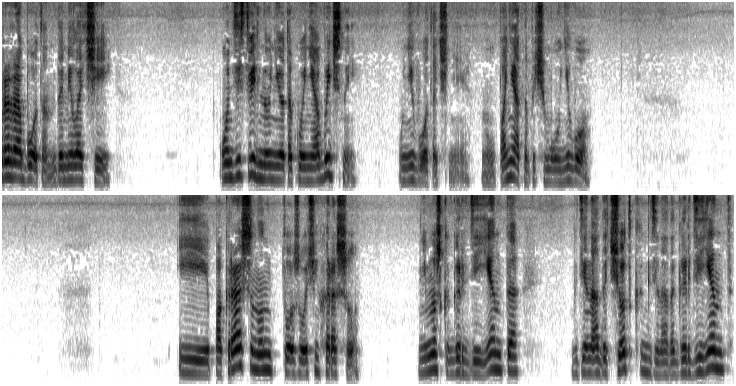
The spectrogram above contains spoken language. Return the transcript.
проработан до мелочей. Он действительно у нее такой необычный. У него, точнее. Ну, понятно, почему у него. И покрашен он тоже очень хорошо. Немножко градиента, где надо четко, где надо градиент.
